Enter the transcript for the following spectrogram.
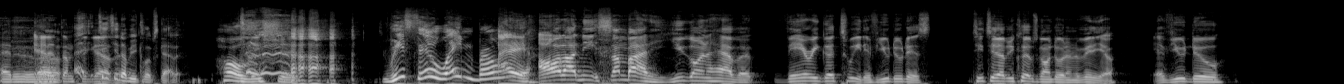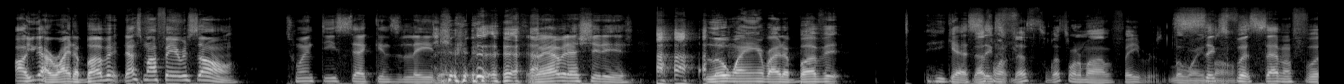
Edit, it Edit out. them together. TTW clips got it. holy shit. We still waiting, bro. Hey, all I need somebody. You gonna have a very good tweet if you do this. TTW clips gonna do it in the video. If you do, oh, you got right above it. That's my favorite song. Twenty seconds later, whatever that shit is. Lil Wayne right above it. He got that's six, one. That's that's one of my favorites. Lil Wayne six songs. foot, seven foot.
